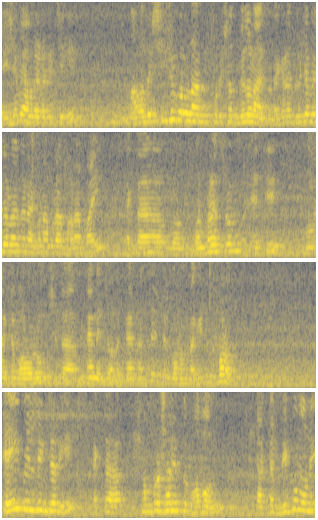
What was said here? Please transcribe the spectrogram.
এই হিসেবে আমরা এটাকে চিনি। বাংলাদেশ শিশু কল্যাণ পরিষদ মিলনায়তন। এখানে দুইটা মিলনায়তন এখন আমরা ভাড়া পাই। একটা কনফারেন্স রুম এসি এবং একটা বড় রুম সেটা ফ্যানে চলে ফ্যান আছে, এটা গরম লাগে, কিন্তু বড় এই বিল্ডিংটারই একটা সম্প্রসারিত ভবন, ডাক্তার দীপুমণি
